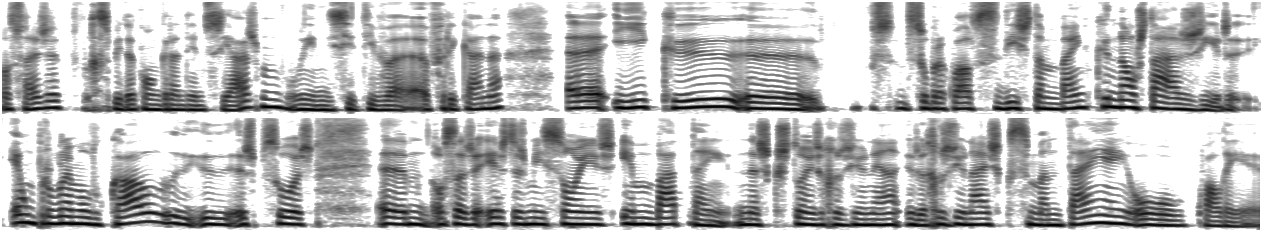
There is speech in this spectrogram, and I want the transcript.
ou seja, recebida com grande entusiasmo, a iniciativa africana, uh, e que uh, sobre a qual se diz também que não está a agir. É um problema local, as pessoas, ou seja, estas missões embatem nas questões regionais que se mantêm ou qual é,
